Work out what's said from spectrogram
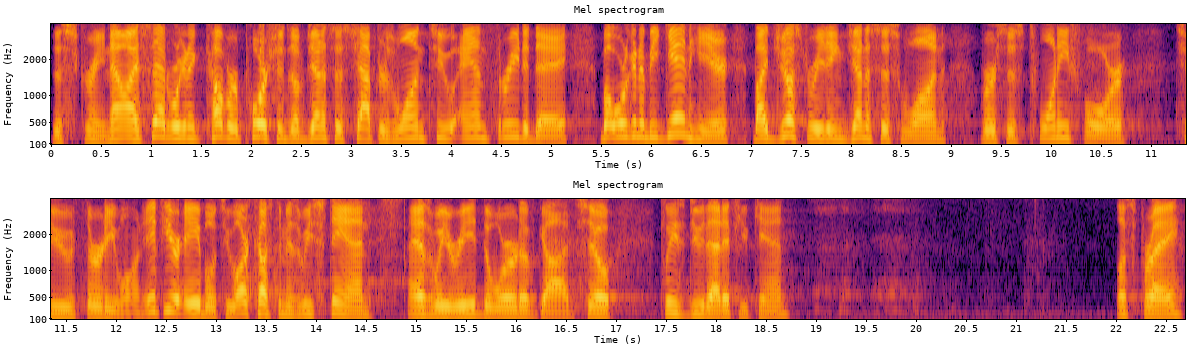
the screen. Now, I said we're going to cover portions of Genesis chapters 1, 2, and 3 today, but we're going to begin here by just reading Genesis 1, verses 24 to 31. If you're able to, our custom is we stand as we read the Word of God. So please do that if you can. Let's pray.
